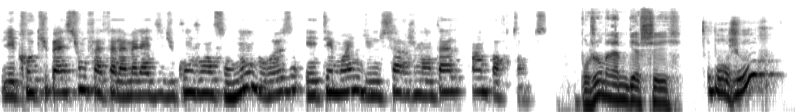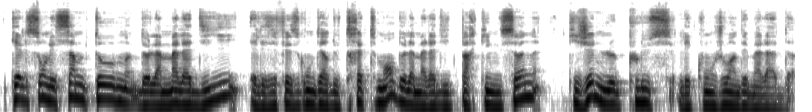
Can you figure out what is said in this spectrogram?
Les préoccupations face à la maladie du conjoint sont nombreuses et témoignent d'une charge mentale importante. Bonjour Madame Gachet. Bonjour. Quels sont les symptômes de la maladie et les effets secondaires du traitement de la maladie de Parkinson qui gêne le plus les conjoints des malades?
